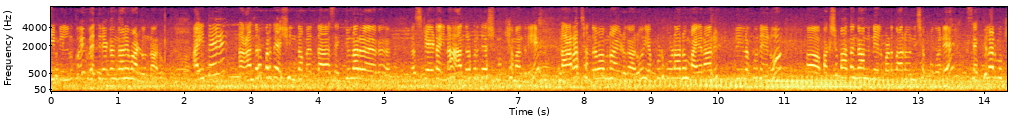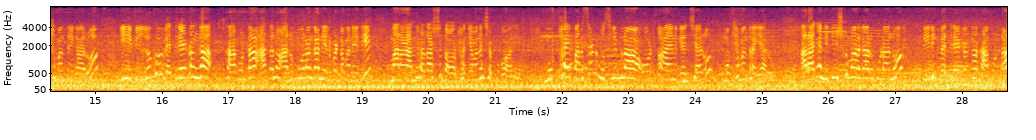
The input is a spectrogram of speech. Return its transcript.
ఈ బిల్లుకు వ్యతిరేకంగానే వాళ్ళు ఉన్నారు. అయితే ఆంధ్రప్రదేశ్ ఇంత పెద్ద సెక్యులర్ స్టేట్ అయిన ఆంధ్రప్రదేశ్ ముఖ్యమంత్రి నారా చంద్రబాబు నాయుడు గారు ఎప్పుడు కూడాను మైనారిటీలకు నేను పక్షపాతంగా నిలబడతాను అని చెప్పుకునే సెక్యులర్ ముఖ్యమంత్రి గారు ఈ బిల్లుకు వ్యతిరేకంగా కాకుండా అతను అనుకూలంగా నిలబడడం అనేది మన ఆంధ్ర రాష్ట్ర దౌర్భాగ్యం అని చెప్పుకోవాలి. ముప్పై పర్సెంట్ ముస్లింల ఓట్తో ఆయన గెలిచారు ముఖ్యమంత్రి అయ్యారు. అలాగే నితీష్ కుమార్ గారు కూడాను దీనికి వ్యతిరేకంగా కాకుండా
